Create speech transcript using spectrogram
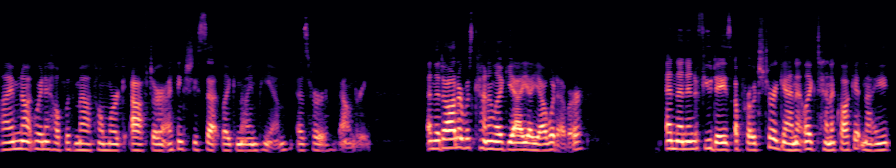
I'm not going to help with math homework after, I think she set like 9 p.m. as her boundary. And the daughter was kind of like, yeah, yeah, yeah, whatever. And then in a few days, approached her again at like 10 o'clock at night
